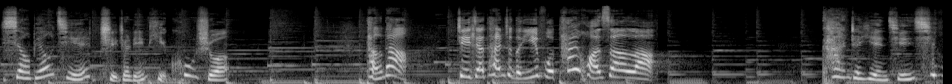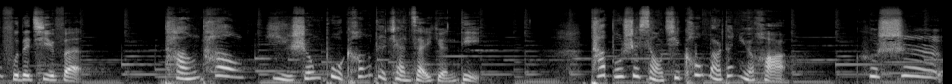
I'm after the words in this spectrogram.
小表姐指着连体裤说：“糖糖，这家摊主的衣服太划算了。”看着眼前幸福的气氛，糖糖一声不吭的站在原地。她不是小气抠门的女孩，可是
